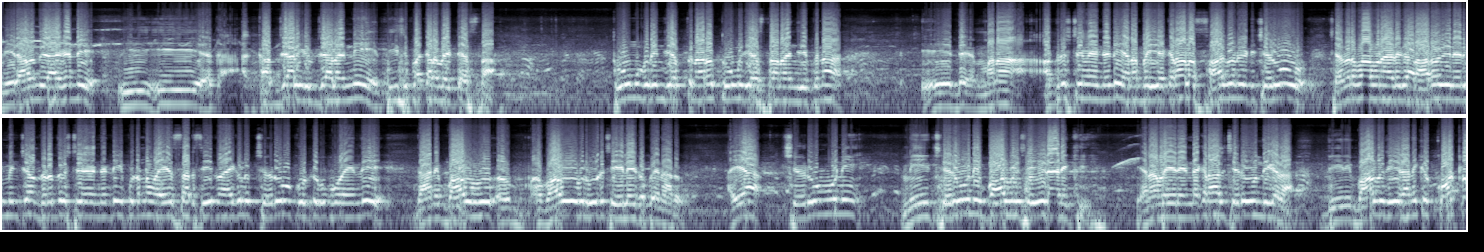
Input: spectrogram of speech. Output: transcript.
మీరు అవును ఆగండి. ఈ ఈ కబ్జాలు గిబ్జాలన్నీ తీసి పక్కన పెట్టేస్తా. తూము గురించి చెప్తున్నారు. తూము చేస్తానని చెప్పిన మన అదృష్టం ఏంటంటే ఎనభై ఎకరాల సాగునీటి చెరువు చంద్రబాబు నాయుడు గారు ఆ రోజు నిర్మించాం దురదృష్టం ఏంటంటే ఇప్పుడున్న వైఎస్ఆర్సీ నాయకులు చెరువు కొట్టుకుపోయింది. దాని బాగు బాగు కూడా చేయలేకపోయినారు. అయ్యా చెరువుని మీ చెరువుని బాగు చేయడానికి ఎనభై రెండు ఎకరాల చెరువు ఉంది కదా దీన్ని బాగు చేయడానికి కోట్ల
